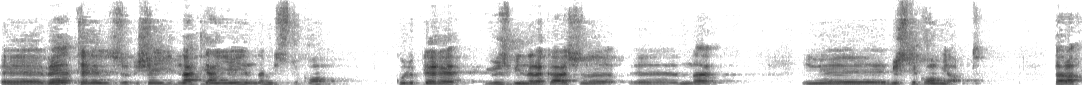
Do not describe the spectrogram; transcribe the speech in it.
E, ve televizyon şey naklen yayında Misticom kulüplere 100 bin lira karşılığında e, Misticom yaptı. Taraf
